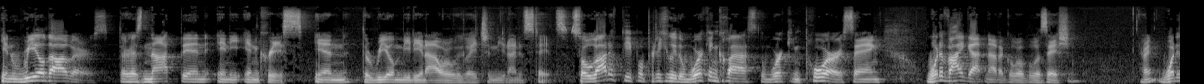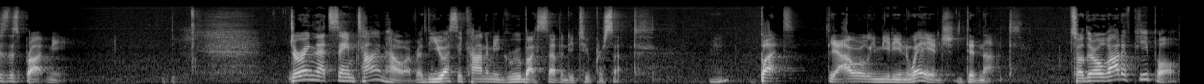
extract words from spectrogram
in real dollars, there has not been any increase in the real median hourly wage in the United States. So a lot of people, particularly the working class, the working poor, are saying, what have I gotten out of globalization? Right? What has this brought me? During that same time, however, the US economy grew by 72%. Right? But the hourly median wage did not. So there are a lot of people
